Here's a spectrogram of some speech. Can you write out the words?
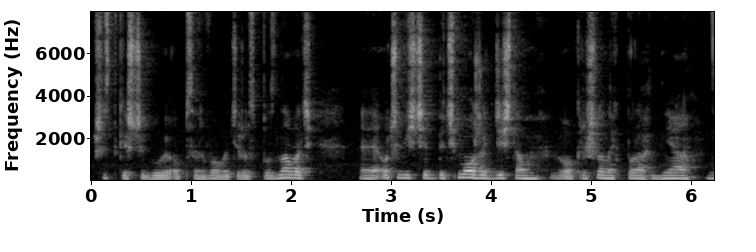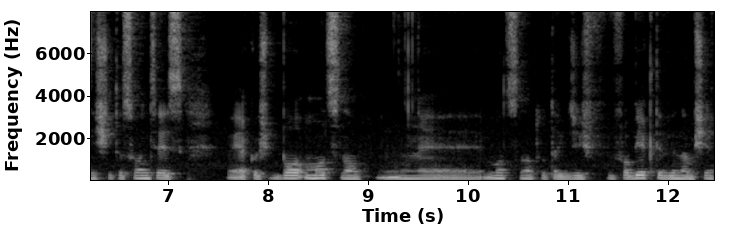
wszystkie szczegóły obserwować i rozpoznawać. Oczywiście być może gdzieś tam w określonych porach dnia, jeśli to słońce jest jakoś bo mocno, mm, mocno tutaj gdzieś w, obiektywy nam się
